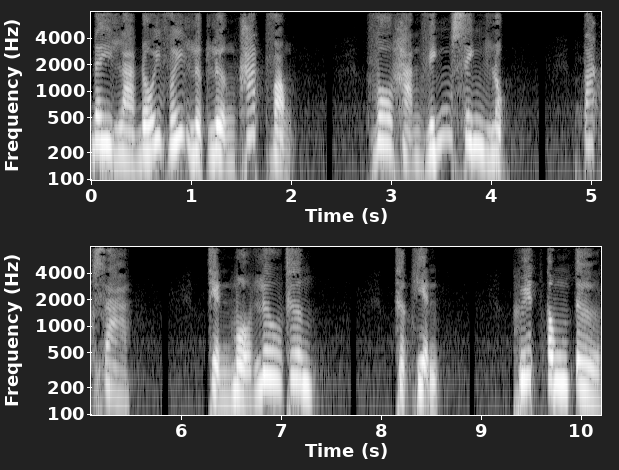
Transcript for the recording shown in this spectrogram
đây là đối với lực lượng khát vọng. Vô hạn vĩnh sinh lục. Tác giả. Thiển mộ lưu thương. Thực hiện. Huyết công từ.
